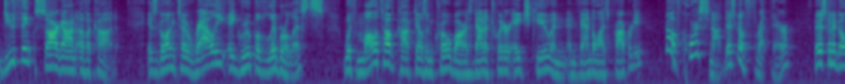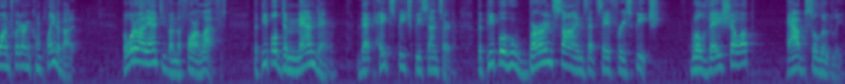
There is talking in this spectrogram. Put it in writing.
Do you think Sargon of Akkad is going to rally a group of liberalists with Molotov cocktails and crowbars down at Twitter HQ and, and vandalize property? No, of course not. There's no threat there. They're just going to go on Twitter and complain about it. But what about Antifa on the far left? The people demanding that hate speech be censored. The people who burn signs that say free speech. Will they show up? Absolutely.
